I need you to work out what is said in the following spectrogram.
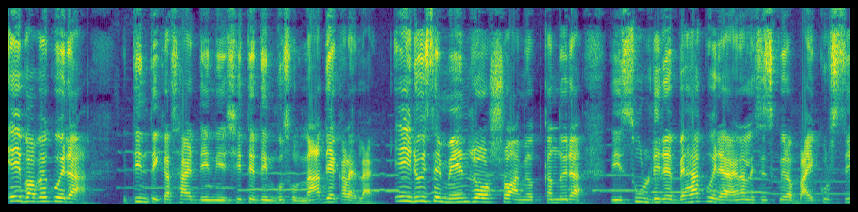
এইভাবে কইরা তিন থেকে ষাট দিন এই শীতের দিন গোসল না দিয়ে কাটাইলা এই রয়েছে মেন রহস্য আমি অতকান দইরা এই চুল ডিরে বেহা কইরা অ্যানালিসিস কইরা বাইক করছি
